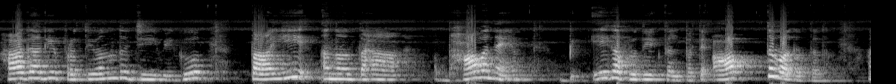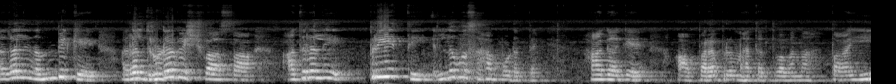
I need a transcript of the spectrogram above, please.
ಹಾಗಾಗಿ ಪ್ರತಿಯೊಂದು ಜೀವಿಗೂ ತಾಯಿ ಅನ್ನುವಂತಹ ಭಾವನೆ ಬೇಗ ಹೃದಯಕ್ಕೆ ತಲುಪತ್ತೆ ಆಪ್ತವಾಗುತ್ತದು ಅದರಲ್ಲಿ ನಂಬಿಕೆ, ಅದರಲ್ಲಿ ದೃಢ ವಿಶ್ವಾಸ ಅದರಲ್ಲಿ ಪ್ರೀತಿ ಎಲ್ಲವೂ ಸಹ ಮೂಡುತ್ತೆ. ಹಾಗಾಗಿ ಆ ಪರಬ್ರಹ್ಮ ತತ್ವವನ್ನು ತಾಯಿ,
